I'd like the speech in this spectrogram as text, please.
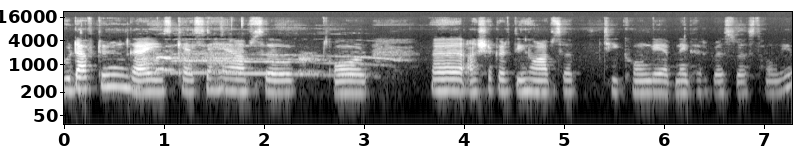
गुड आफ्टरनून गाइस कैसे हैं आप सब? और आशा करती हूँ आप सब ठीक होंगे, अपने घर पर स्वस्थ होंगे।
